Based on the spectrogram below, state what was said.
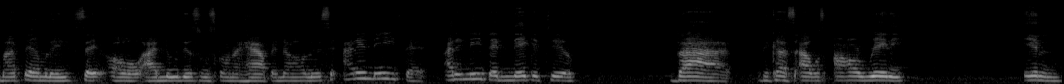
my family say, oh, I knew this was going to happen, all this. I didn't need that. I didn't need that negative vibe because I was already in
